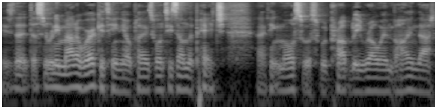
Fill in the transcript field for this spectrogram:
is that it doesn't really matter where Coutinho plays once he's on the pitch. I think most of us would probably row in behind that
